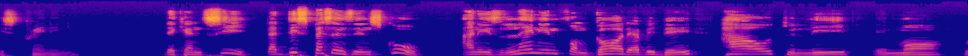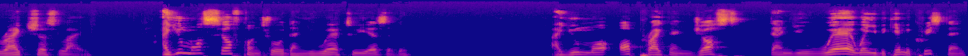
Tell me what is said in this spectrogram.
is training you. They can see that this person is in school and is learning from God every day how to live a more righteous life. Are you more self controlled than you were two years ago? Are you more upright and just than you were when you became a Christian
